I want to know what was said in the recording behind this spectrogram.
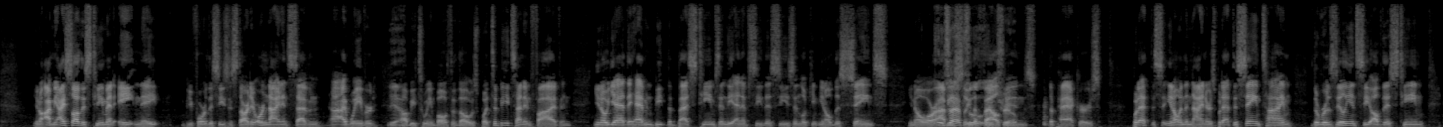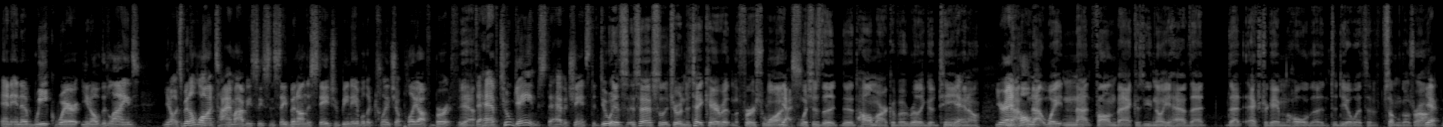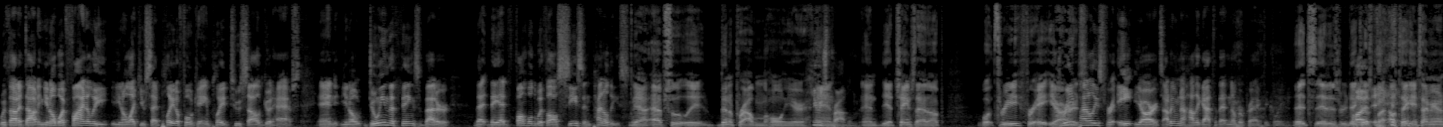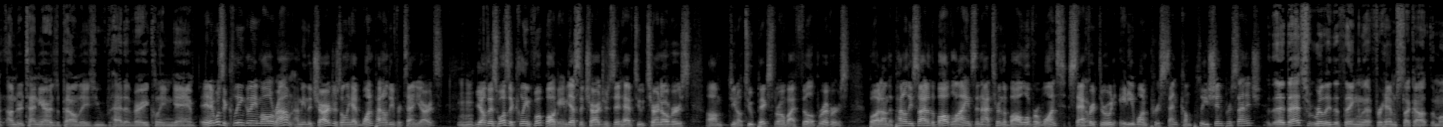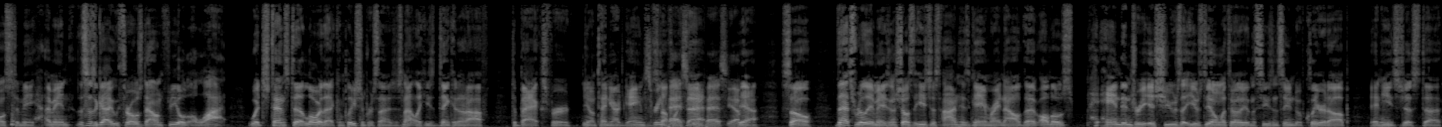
You know, I mean, I saw this team at eight and eight before the season started, or nine and seven. I wavered Yeah. uh, between both of those, but to be ten and five, and you know, yeah, they haven't beat the best teams in the NFC this season. Looking, you know, the Saints, you know, or obviously the absolutely true. Falcons, the Packers, but at the you know in the Niners, but at the same time, the resiliency of this team, and in a week where you know the Lions, you know, it's been a long time obviously since they've been on the stage of being able to clinch a playoff berth. Yeah. to have two games to have a chance to do it. It's it's absolutely true, and to take care of it in the first one, Yes. which is the, the hallmark of a really good team. Yeah. You know, You're at not, home. not waiting, not falling back because you know you have that that extra game in the hole to, to deal with if something goes wrong. Yeah, without a doubt. And you know what? Finally, you know, like you said, played a full game, played two solid good halves, and you know, doing the things better that they had fumbled with all season, penalties. Yeah, absolutely. Been a problem the whole year. Huge and, problem. And yeah, change that up what three for eight yards. Three penalties for eight yards. I don't even know how they got to that number practically. It's it is ridiculous, But- but, I'll take anytime you're under ten yards of penalties, you've had a very clean game. And it was a clean game all around. I mean, the Chargers only had one penalty for 10 yards. Mm-hmm. You know, this was a clean football game. Yes, the Chargers did have two turnovers, um, you know, two picks thrown by Philip Rivers. But on the penalty side of the ball, the Lions did not turn the ball over once. Stafford threw an 81% completion percentage. That, that's really the thing that for him stuck out the most to me. I mean, this is a guy who throws downfield a lot, which tends to lower that completion percentage. It's not like he's dinking it off to backs for you know ten yard gains Screen and stuff pass, like that. screen pass, yep. yeah. So that's really amazing. It shows that he's just on his game right now. That all those hand injury issues that he was dealing with earlier in the season seem to have cleared up, and he's just. Uh,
